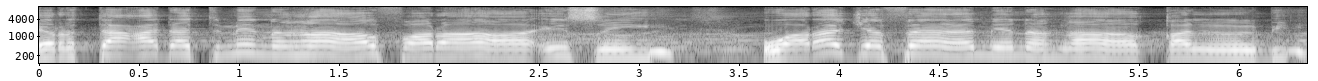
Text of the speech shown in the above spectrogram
ارتعدت منها فرائصي ورجف منها قلبي.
